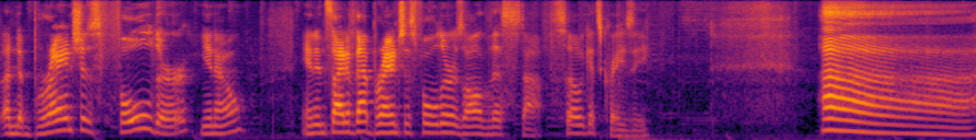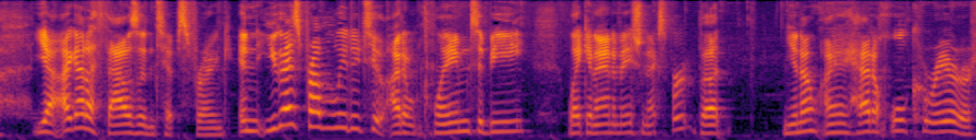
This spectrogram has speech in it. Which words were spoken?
a branches folder, you know, and inside of that branches folder is all this stuff. So it gets crazy. Ah, yeah, I got a thousand tips, Frank. And you guys probably do too. I don't claim to be like an animation expert, but you know, I had a whole career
